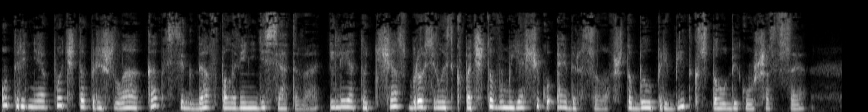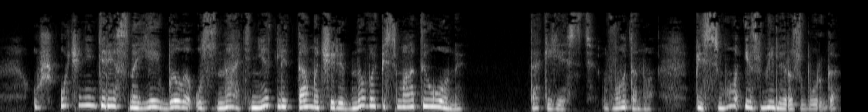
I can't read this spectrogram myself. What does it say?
Утренняя почта пришла, как всегда, в половине десятого, и Лия тотчас бросилась к почтовому ящику Эберсолов, что был прибит к столбику у шоссе. Уж очень интересно ей было узнать, нет ли там очередного письма от Ионы. Так и есть. Вот оно, письмо из Миллерсбурга.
